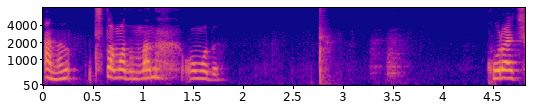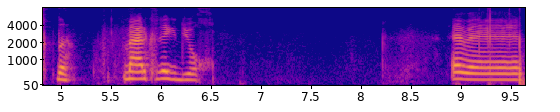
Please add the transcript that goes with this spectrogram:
Anam tutamadım lan. Olmadı. Kura çıktı. Merkür'e gidiyor. Evet.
